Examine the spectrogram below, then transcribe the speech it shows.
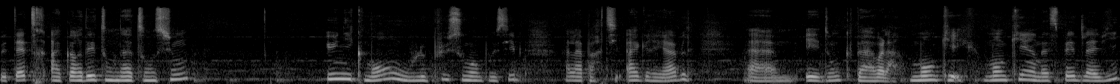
peut-être accorder ton attention uniquement ou le plus souvent possible à la partie agréable euh, et donc, bah voilà, manquer, manquer un aspect de la vie.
